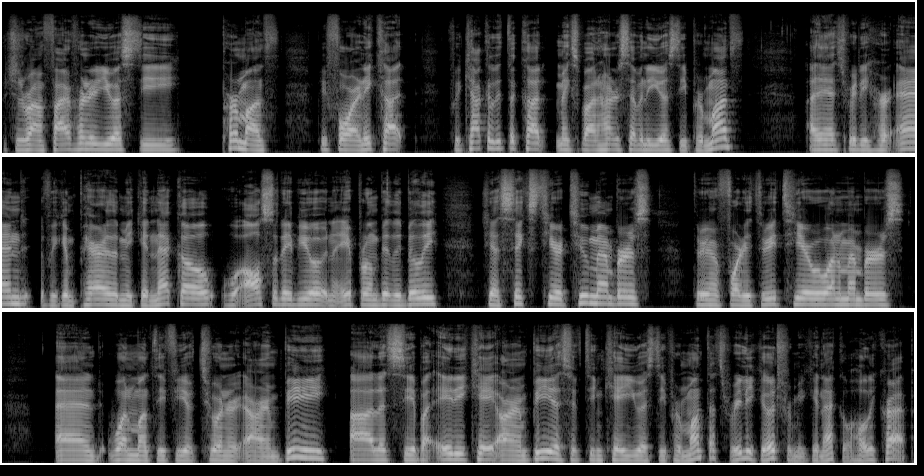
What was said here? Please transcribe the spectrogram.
which is around 500 USD per month before any cut. If we calculate the cut, makes about 170 USD per month. I think that's really her end. If we compare the Mika Neko, who also debuted in April in Bilibili, she has six tier two members, 343 tier one members, and one monthly fee of 200 RMB. Uh, let's see, about 80k RMB, that's 15k USD per month. That's really good for Mika Neko. Holy crap.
